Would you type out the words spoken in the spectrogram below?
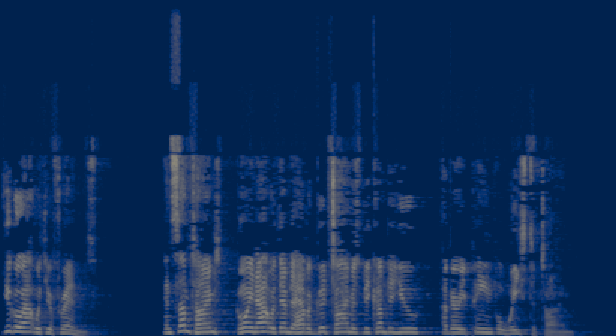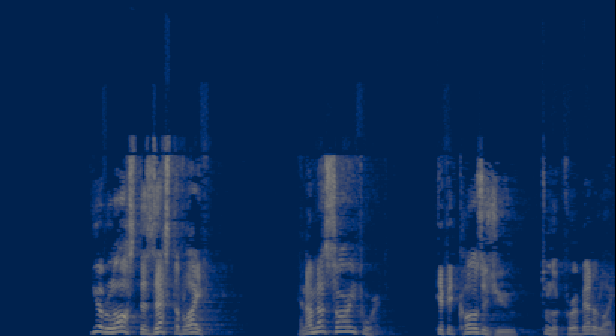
You go out with your friends. And sometimes going out with them to have a good time has become to you a very painful waste of time. You have lost the zest of life. And I'm not sorry for it if it causes you to look for a better life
